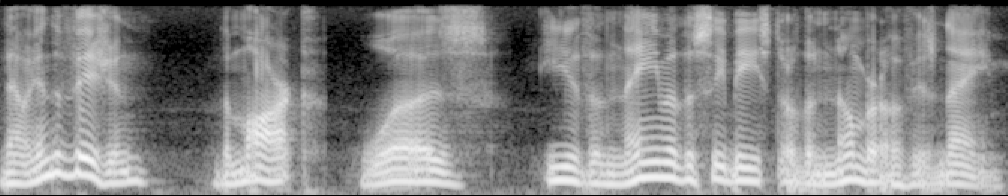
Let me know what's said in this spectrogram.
Now, in the vision, the mark was either the name of the sea beast or the number of his name.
